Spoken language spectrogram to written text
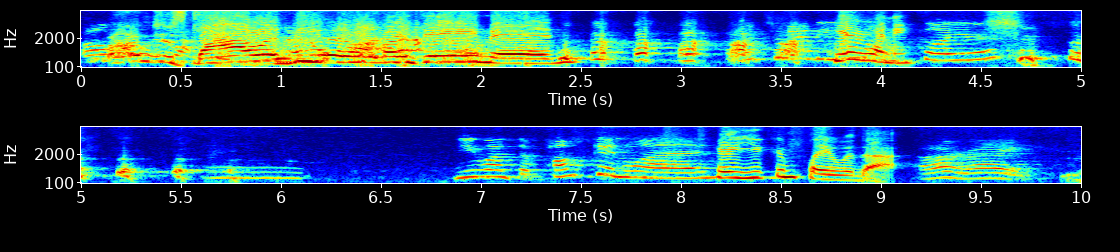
Oh, I'm just yeah. That would be for Damon. Which one do you Here, want, honey. Sawyer? you want the pumpkin one. Here, you can play with that. All right. Yeah.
